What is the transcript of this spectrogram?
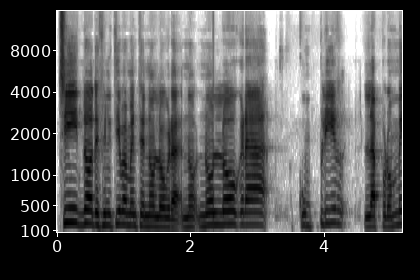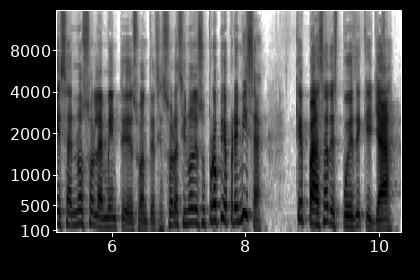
Sí, no, definitivamente no logra, no, no logra cumplir la promesa no solamente de su antecesora, sino de su propia premisa. ¿Qué pasa después de que ya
